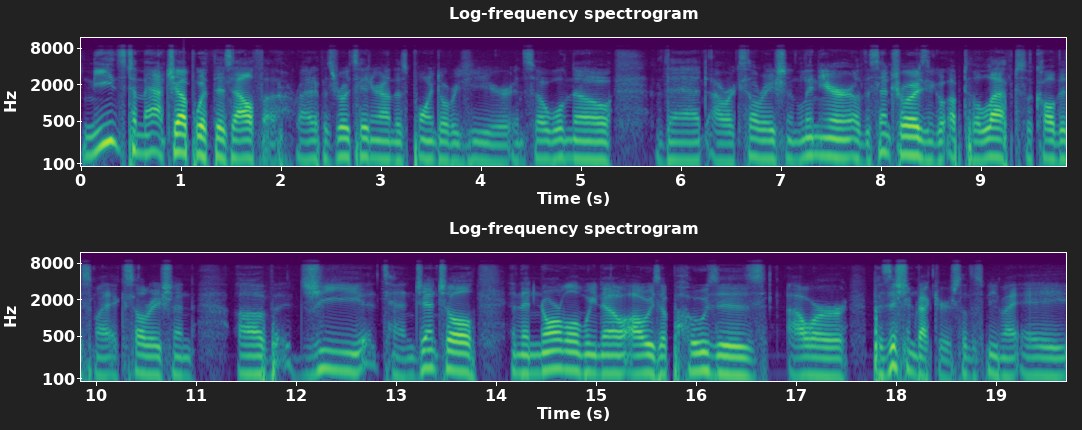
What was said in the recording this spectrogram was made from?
needs to match up with this alpha, right? If it's rotating around this point over here. And so we'll know that our acceleration linear of the centroid is going to go up to the left. So call this my acceleration of g tangential, and then normal we know always opposes our position vectors. So this would be my a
